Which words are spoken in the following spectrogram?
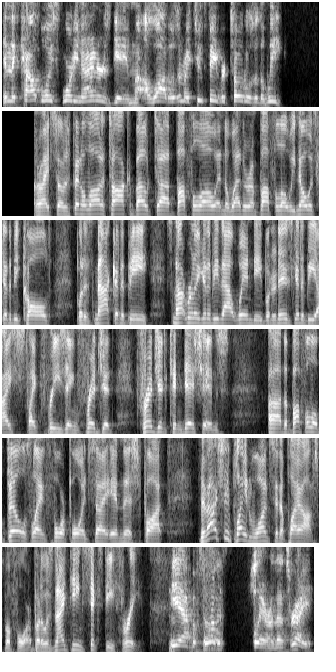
in the Cowboys 49ers game a lot. Those are my two favorite totals of the week. All right, so there's been a lot of talk about uh, Buffalo and the weather in Buffalo. We know it's going to be cold, but it's not going to be. It's not really going to be that windy, but it is going to be ice, like freezing, frigid, frigid conditions. Uh, the Buffalo Bills laying four points uh, in this spot. They've actually played once in the playoffs before, but it was 1963. Yeah, before so, the era. That's right.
